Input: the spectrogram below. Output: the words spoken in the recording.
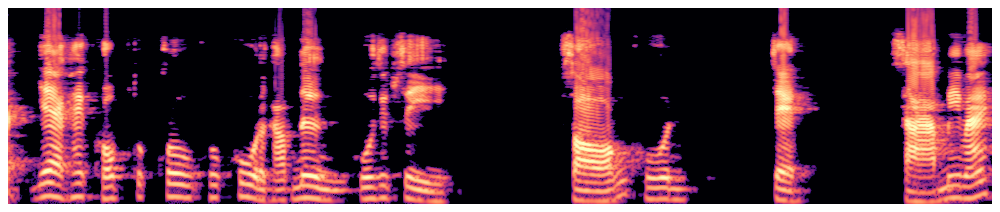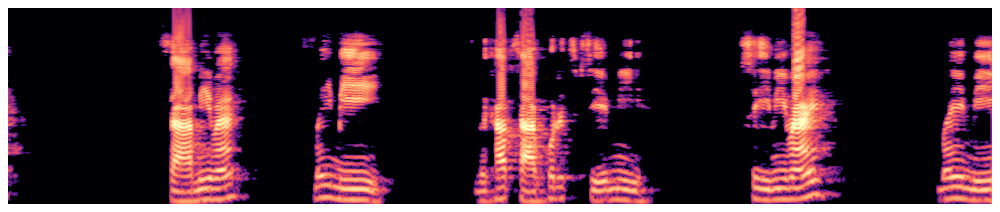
กแยกให้ครบทุกคู่ทุกคู่นะครับ1คูณ14 2คูณ7 3มีไหม3มีไหมไม่มีนะครับ3คูณ14มี 4 มีไหมไม่มี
